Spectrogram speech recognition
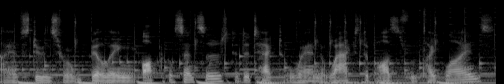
I have students who are building optical sensors to detect when wax deposits from pipelines.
